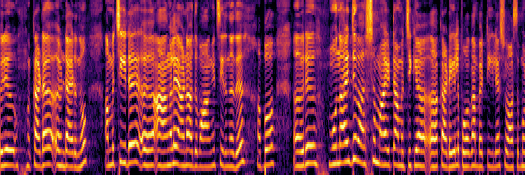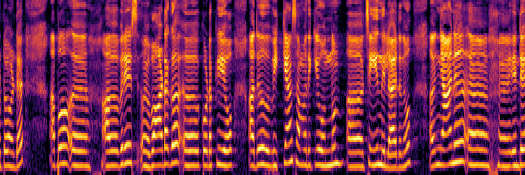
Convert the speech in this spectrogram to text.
ഒരു കട ഉണ്ടായിരുന്നു. അമ്മച്ചിയുടെ ആങ്ങളെയാണ് അത് വാങ്ങിച്ചിരുന്നത്. അപ്പോൾ ഒരു മൂന്നാലഞ്ച് വർഷമായിട്ട് അമ്മച്ചിക്ക് ആ കടയിൽ പോകാൻ പറ്റിയില്ല ശ്വാസം മുട്ടുകൊണ്ട് അപ്പോൾ അവർ വാടക കൊടുക്കുകയോ അത് വിൽക്കാൻ സമ്മതിക്കുകയോ ഒന്നും ചെയ്യുന്നില്ലായിരുന്നു. ഞാൻ എന്റെ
